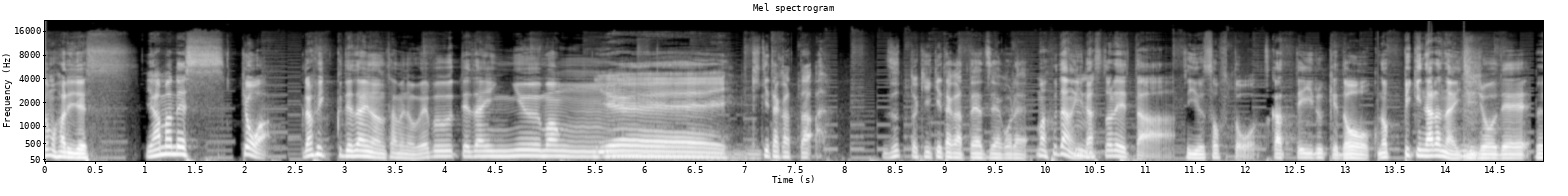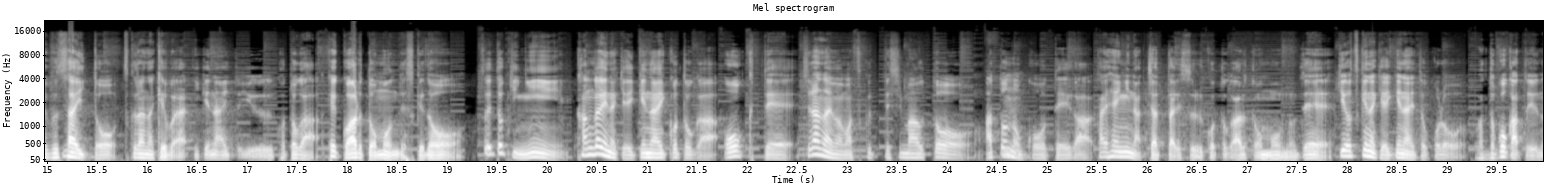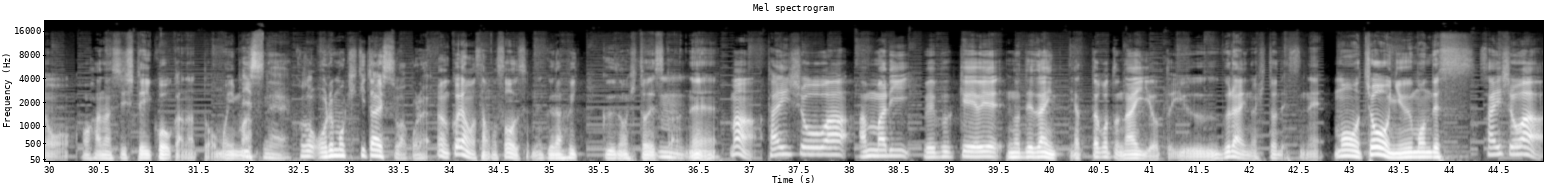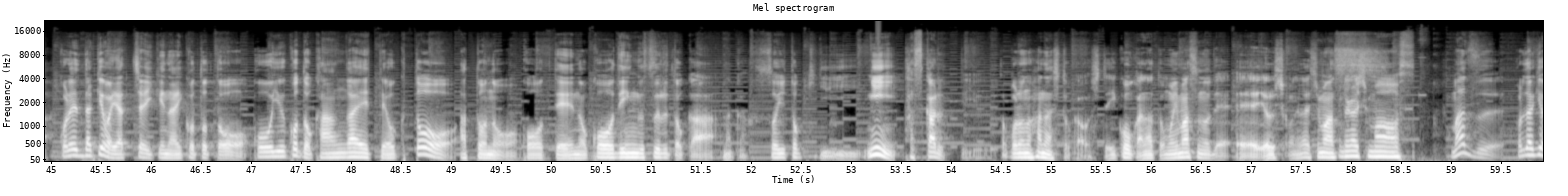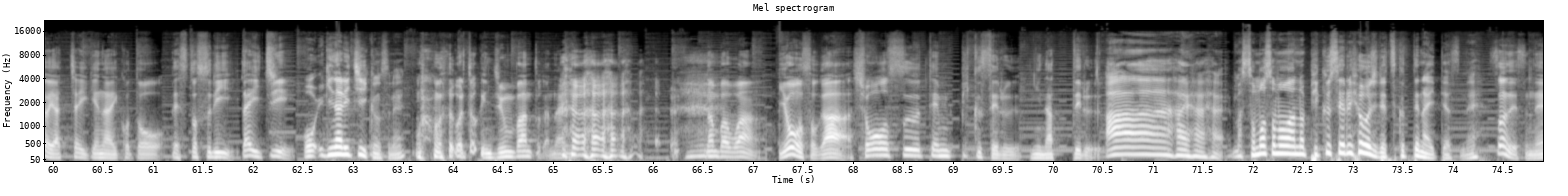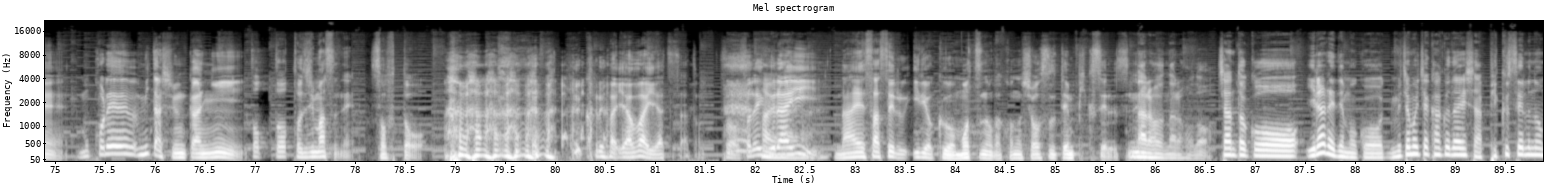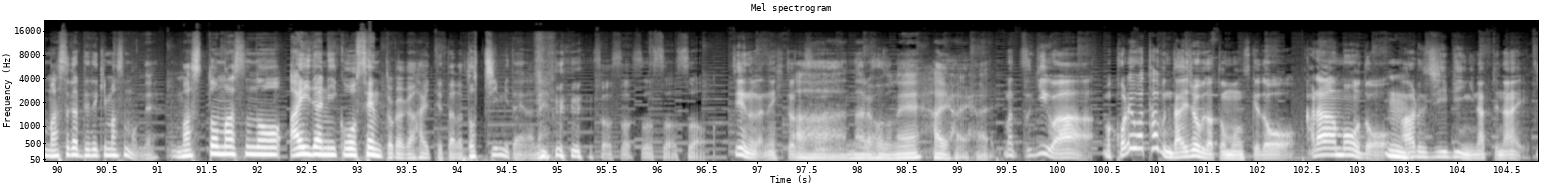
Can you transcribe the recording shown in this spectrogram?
どうもハリーです。山です。今日はグラフィックデザイナーのためのウェブデザイン入門。イエーイ。聞きたかったずっと聞きたかったやつやこれまあ普段イラストレーターっていうソフトを使っているけど、のっぴきならない事情でウェブサイトを作らなければいけないということが結構あると思うんですけど、そういう時に考えなきゃいけないことが多くて、知らないまま作ってしまうと、後の工程が大変になっちゃったりすることがあると思うので、気をつけなきゃいけないところがどこかというのをお話ししていこうかなと思いいいっます。すねこれ俺も聞きたいっすわこれうん、小山さんもそうですよね。グラフィックの人ですからね。まあ、対象はあんまりウェブ系のデザインやったことないよというぐらいの人ですね。もう超入門です。最初はこれだけはやっちゃいけないことと、こういうことを考えておくと、後の工程のコーディングするとか、なんかそういう時に助かるっていうところの話とかをしていこうかなと思いますので、えーよろしくお願いします。お願いしますまず、これだけはやっちゃいけないこと、ベスト3、第1位。おいきなり1位くんすね これ特に順番とかない ナンバーワン要素が小数点ピクセルになってる。あーはいはいはい、まあ、そもそもあのピクセル表示で作ってないってやつね。そうですね。もうこれ見た瞬間にそっと閉じますね。ソフトを。これはやばいやつだとそうそれぐらいなえさせる威力を持つのがこの小数点ピクセルですね。なるほどなるほど。ちゃんとこういられでもこうめちゃめちゃ拡大したピクセルのマスが出てきますもんね。マスとマスの間にこう線とかが入ってたらどっちみたいなね。そうそうそうそうそうっていうのがね一つ。ああなるほどね。はいはいはい。まあ、次は、まあ、これは多分大丈夫だと思うんですけどカラーモードうん。RGB になってない、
